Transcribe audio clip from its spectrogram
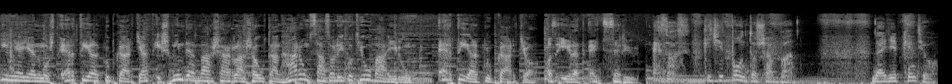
Igényeljen most RTL klubkártyát, és minden vásárlása után 3%-ot jóváírunk. RTL klubkártya, az élet egyszerű. Ez az, kicsit pontosabban. De egyébként jó.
